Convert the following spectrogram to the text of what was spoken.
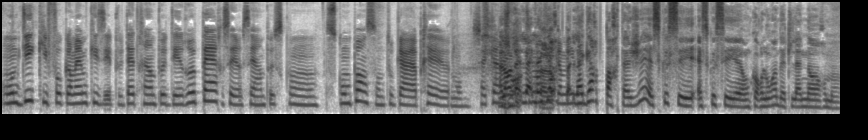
on dit qu'il faut quand même qu'ils aient peut-être un peu des repères. C'est un peu ce qu'on ce qu'on pense en tout cas. Après, euh, bon, chacun. Alors, la, la- la garde, la garde partagée, est-ce que c'est est-ce que c'est encore loin d'être la norme?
